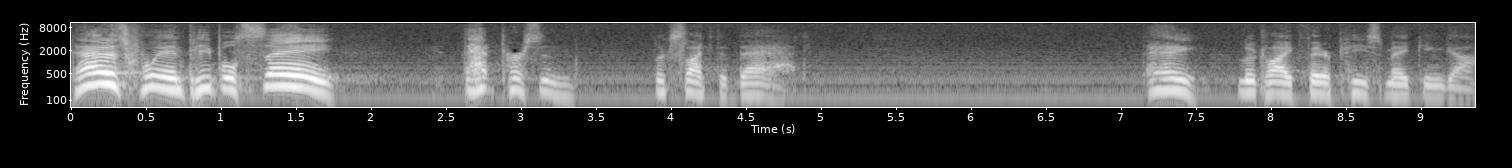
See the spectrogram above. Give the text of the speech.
That is when people say, that person looks like the dad. They look like their peacemaking God.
